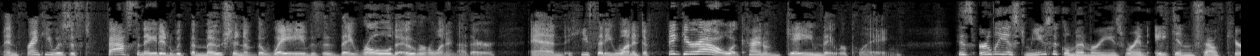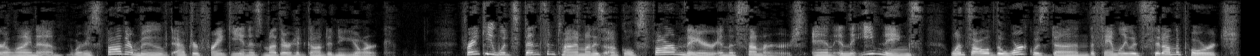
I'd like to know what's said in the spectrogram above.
and Frankie was just fascinated with the motion of the waves as they rolled over one another. And he said he wanted to figure out what kind of game they were playing. His earliest musical memories were in Aiken, South Carolina, where his father moved after Frankie and his mother had gone to New York. Frankie would spend some time on his uncle's farm there in the summers, and in the evenings, once all of the work was done, the family would sit on the porch,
